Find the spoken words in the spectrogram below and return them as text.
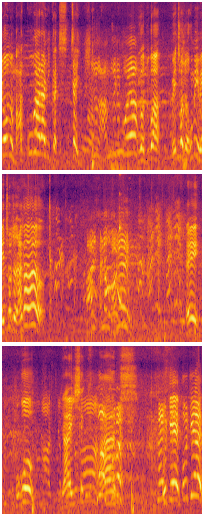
이현우 맞고 가라니까 진짜. 이- 지금 안 움직일 거야? 이거 누가 외쳐줘? 호민 외쳐줘. 나가. 말이 달라고 말해! 에이 보고. 야 이 새끼. 우와, 아, 제발. 씨. 패스. 볼게 볼게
